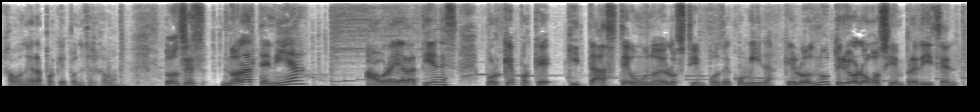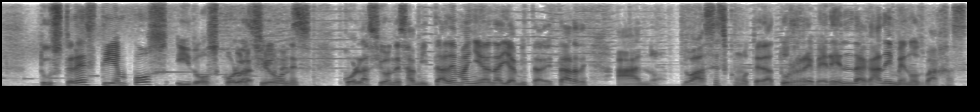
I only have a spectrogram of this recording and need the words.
Jabonera porque pones el jabón. Entonces, no la tenía. Ahora ya la tienes. ¿Por qué? Porque quitaste uno de los tiempos de comida. Que los nutriólogos siempre dicen tus tres tiempos y dos colaciones. Colaciones a mitad de mañana y a mitad de tarde. Ah, no. Lo haces como te da tu reverenda gana y menos bajas.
